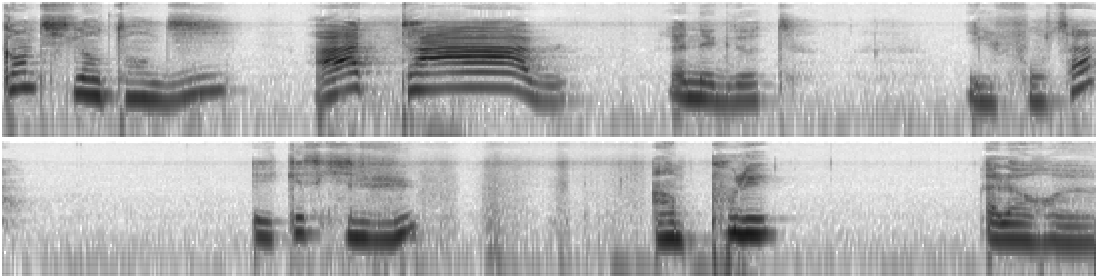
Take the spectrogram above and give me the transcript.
Quand il entendit à table L'anecdote. Ils font ça Et qu'est-ce qu'il vit Un poulet. Alors, euh,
